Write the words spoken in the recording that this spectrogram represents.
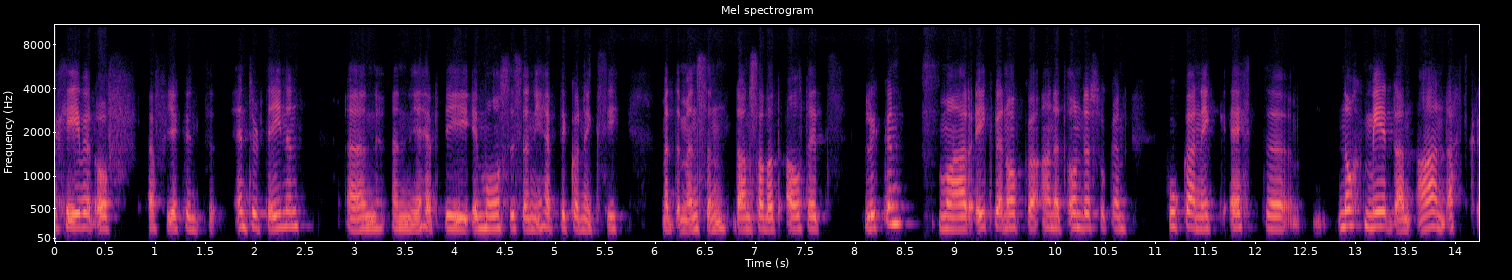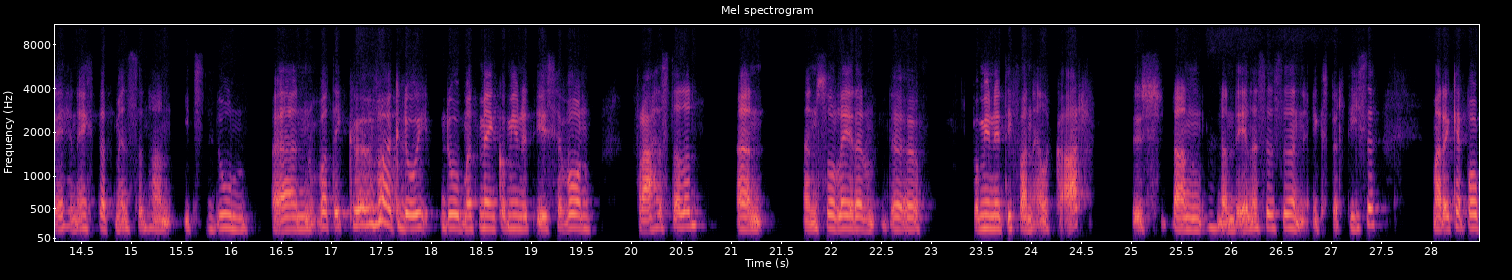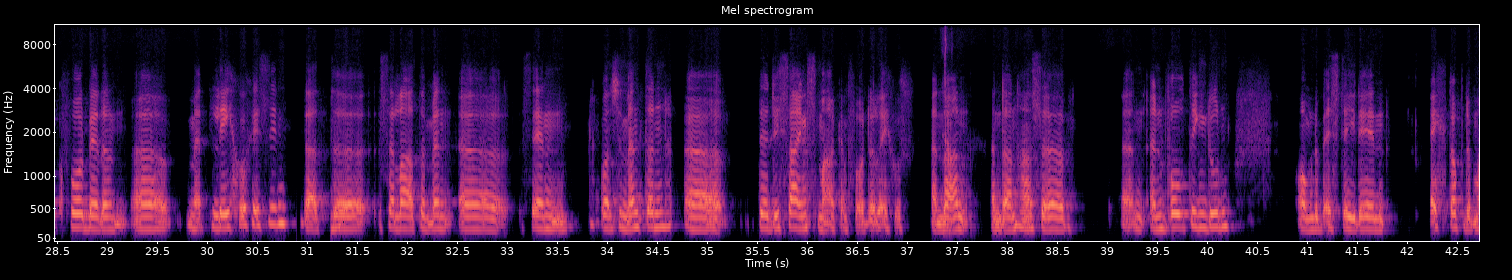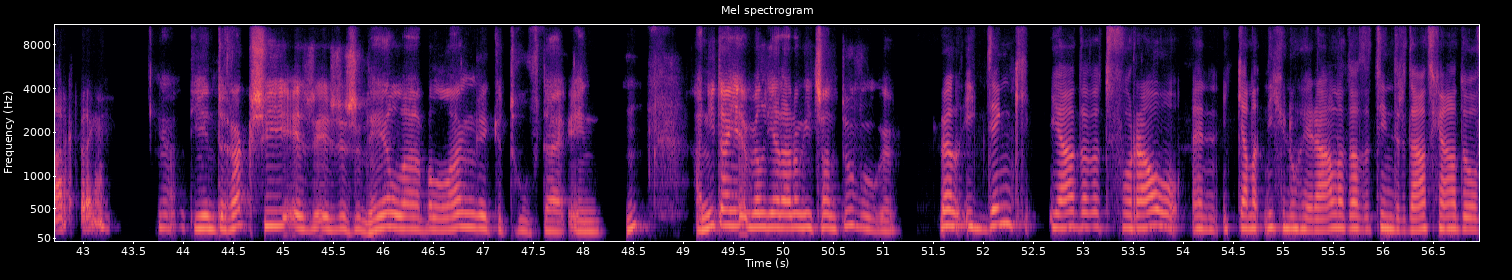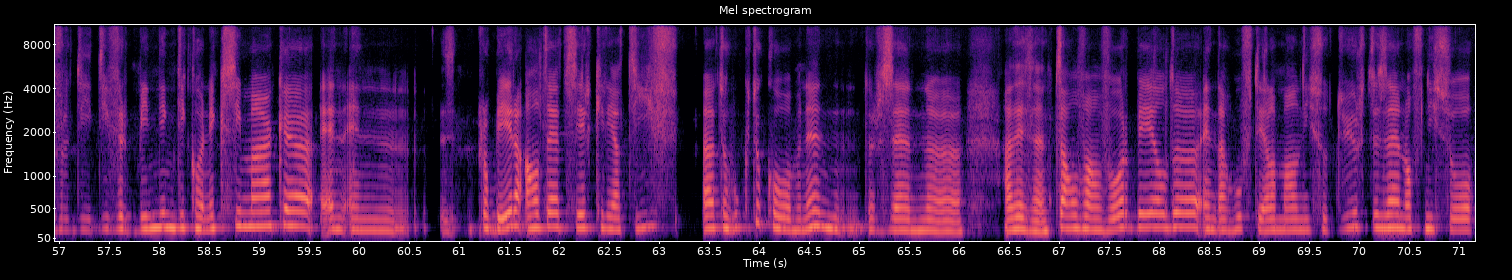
geven of, of je kunt entertainen en, en je hebt die emoties en je hebt die connectie met de mensen, dan zal het altijd lukken. Maar ik ben ook aan het onderzoeken hoe kan ik echt uh, nog meer dan aandacht krijgen, echt dat mensen gaan iets doen. En wat ik uh, vaak doe, doe met mijn community is gewoon vragen stellen. En, en zo leren de community van elkaar. Dus dan, dan delen ze hun expertise. Maar ik heb ook voorbeelden uh, met Lego gezien. Dat uh, ze laten men, zijn consumenten de designs maken voor de Lego's. En dan, en dan gaan ze een, een voting doen om de beste ideeën echt op de markt te brengen. Ja, die interactie is, is dus een heel belangrijke troef daarin. Hm? Anita, wil jij daar nog iets aan toevoegen? Wel, ik denk ja, dat het vooral, en ik kan het niet genoeg herhalen, dat het inderdaad gaat over die, die verbinding, die connectie maken en, en proberen altijd zeer creatief uit de hoek te komen. Hè. Er, zijn, uh, er zijn tal van voorbeelden en dat hoeft helemaal niet zo duur te zijn of niet zo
